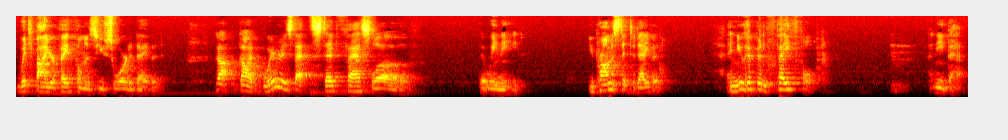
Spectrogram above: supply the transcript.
which by your faithfulness you swore to David. God, God, where is that steadfast love that we need? You promised it to David, and you have been faithful. I need that.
